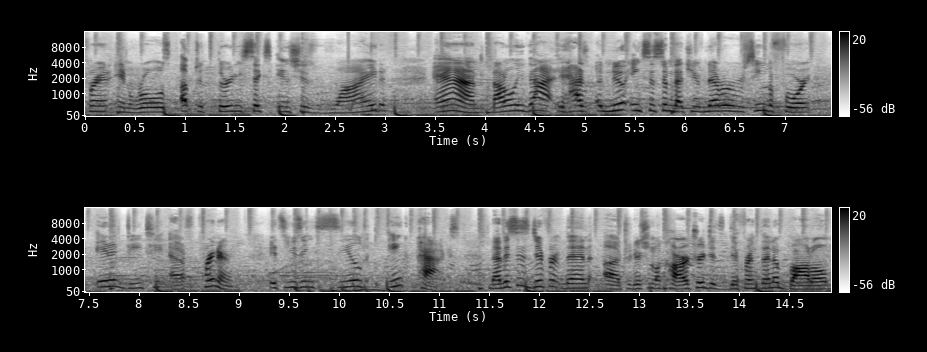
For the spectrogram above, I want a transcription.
print in rolls up to 36 inches wide. And not only that, it has a new ink system that you've never seen before in a DTF printer. It's using sealed ink packs. Now this is different than a traditional cartridge, it's different than a bottle.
